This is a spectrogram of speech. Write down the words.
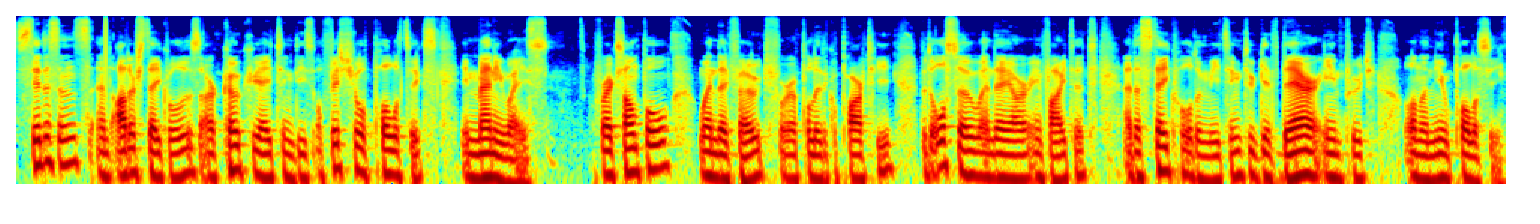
Citizens and other stakeholders are co-creating these official politics in many ways, for example, when they vote for a political party, but also when they are invited at a stakeholder meeting to give their input on a new policy.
